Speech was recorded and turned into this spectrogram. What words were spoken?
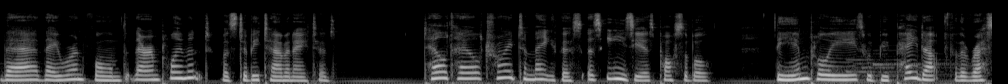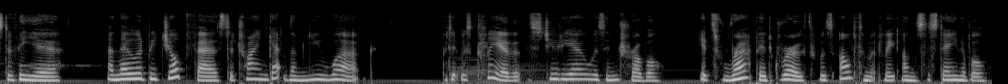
There they were informed that their employment was to be terminated. Telltale tried to make this as easy as possible. The employees would be paid up for the rest of the year, and there would be job fairs to try and get them new work. But it was clear that the studio was in trouble. Its rapid growth was ultimately unsustainable.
